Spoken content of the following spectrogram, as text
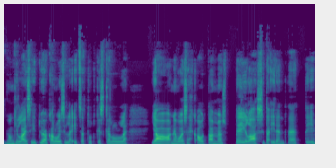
jonkinlaisia työkaluja sille itsetutkiskelulle, ja ne voisi ehkä auttaa myös peilaa sitä identiteettiä,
